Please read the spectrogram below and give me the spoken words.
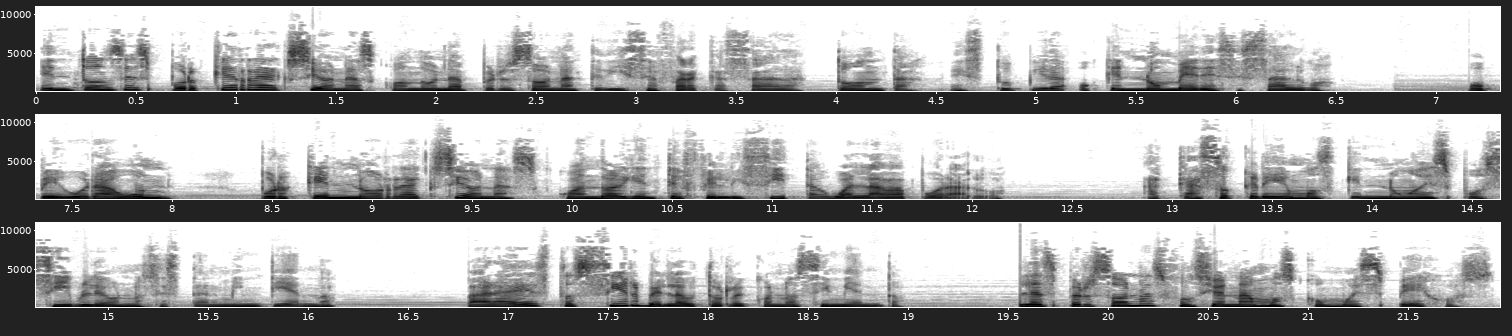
Entonces, ¿por qué reaccionas cuando una persona te dice fracasada, tonta, estúpida o que no mereces algo? O peor aún, ¿por qué no reaccionas cuando alguien te felicita o alaba por algo? ¿Acaso creemos que no es posible o nos están mintiendo? Para esto sirve el autorreconocimiento. Las personas funcionamos como espejos.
